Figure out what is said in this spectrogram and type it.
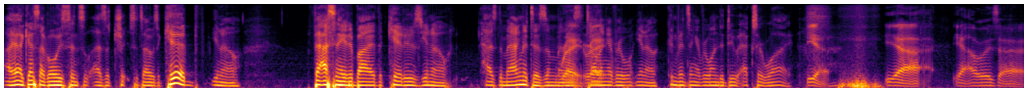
I, I guess I've always since as a ch- since I was a kid, you know, fascinated by the kid who's you know has the magnetism and is telling right. everyone, you know, convincing everyone to do X or Y. Yeah, yeah, yeah. I was. Uh,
